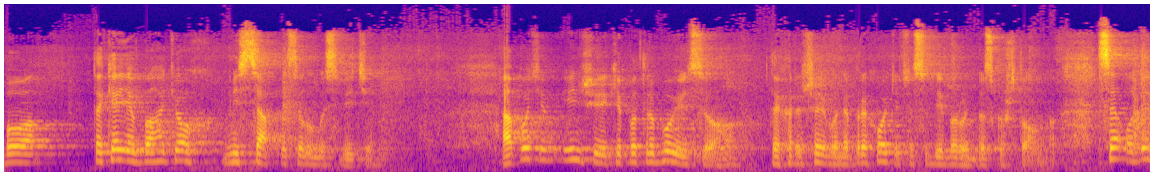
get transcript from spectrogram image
бо таке є в багатьох місцях по цілому світі. А потім інші, які потребують цього, тих речей вони приходять і собі беруть безкоштовно. Це один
